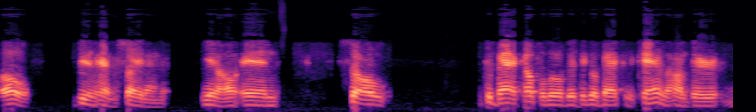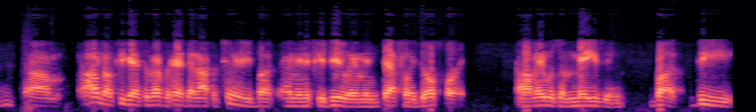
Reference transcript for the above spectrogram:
bow didn't have a sight on it. You know, and so to back up a little bit to go back to the Canada hunt there. Um, I don't know if you guys have ever had that opportunity, but I mean, if you do, I mean, definitely go for it. Um, it was amazing, but the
